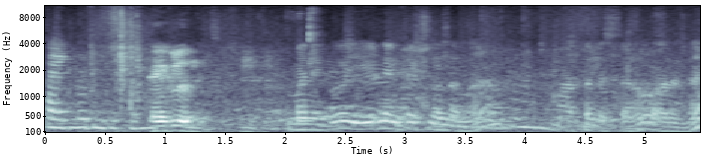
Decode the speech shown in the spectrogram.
కైకులూరు నుంచి మనకు యూరిన్ ఇన్ఫెక్షన్ ఉందమ్మా మాత్రలు ఇస్తాను వాడండి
